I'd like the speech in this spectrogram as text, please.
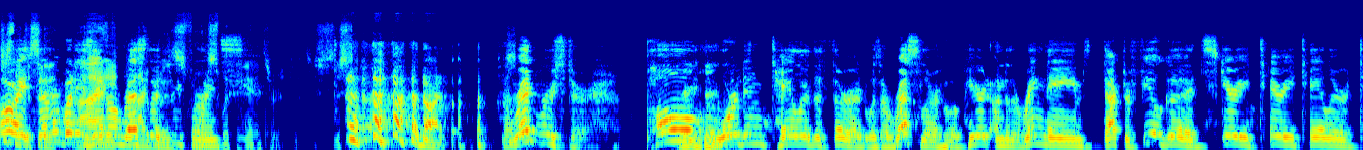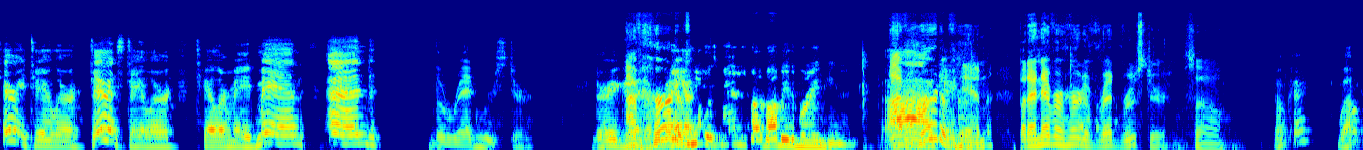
All right. like so say that everybody's in on wrestler, I was three first points. with the answer. It's just- no, The Red Rooster. Paul Worden Taylor III was a wrestler who appeared under the ring names Dr. Feelgood, Scary Terry Taylor, Terry Taylor, Terrence Taylor, Taylor Made Man, and the Red Rooster. Very good. I've Everybody heard And got- he was managed by Bobby the Brain Heenan. I've Ah, heard of him, but I never heard of Red Rooster. So Okay. Well,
